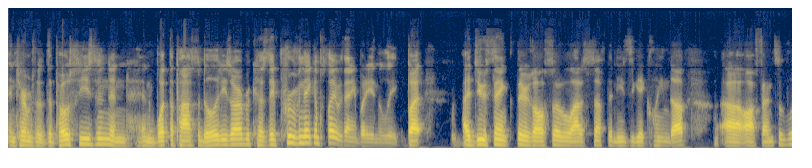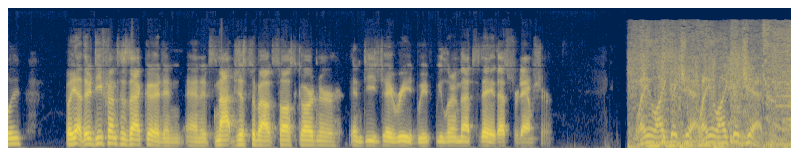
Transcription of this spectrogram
in terms of the postseason and and what the possibilities are because they've proven they can play with anybody in the league. But I do think there's also a lot of stuff that needs to get cleaned up uh, offensively. But yeah, their defense is that good, and and it's not just about Sauce Gardner and DJ Reed. We we learned that today. That's for damn sure. Play like a Jet. Play like a Jet.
